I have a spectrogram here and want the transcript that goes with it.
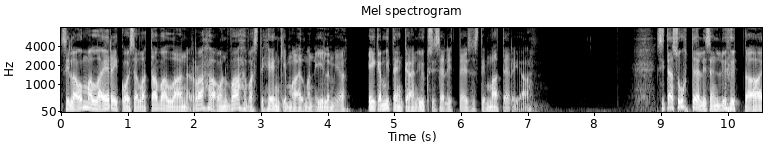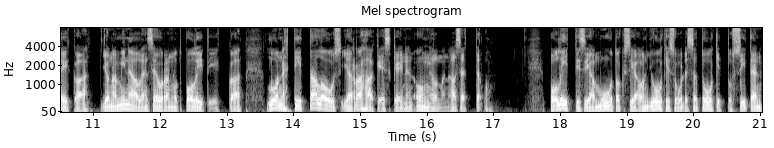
sillä omalla erikoisella tavallaan raha on vahvasti henkimaailman ilmiö, eikä mitenkään yksiselitteisesti materiaa. Sitä suhteellisen lyhyttä aikaa, jona minä olen seurannut politiikkaa, luonnehtii talous- ja rahakeskeinen ongelman asettelu. Poliittisia muutoksia on julkisuudessa tulkittu siten,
